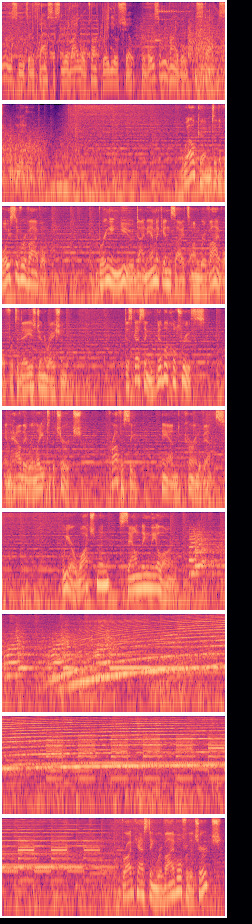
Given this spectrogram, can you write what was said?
You're listening to the fastest revival talk radio show. The voice of revival starts now. Welcome to the Voice of Revival, bringing you dynamic insights on revival for today's generation, discussing biblical truths and how they relate to the church, prophecy, and current events. We are watchmen sounding the alarm. Broadcasting revival for the church,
